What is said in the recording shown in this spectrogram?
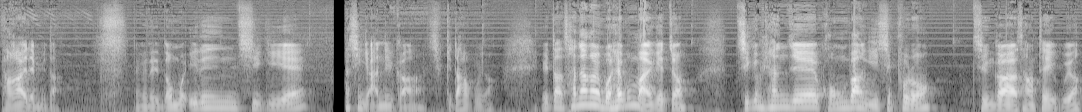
박아야 됩니다. 네, 근데 너무 이른 시기에 하신 게 아닐까 싶기도 하고요. 일단 사냥을 뭐 해보면 알겠죠. 지금 현재 공방 20% 증가 상태이고요.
